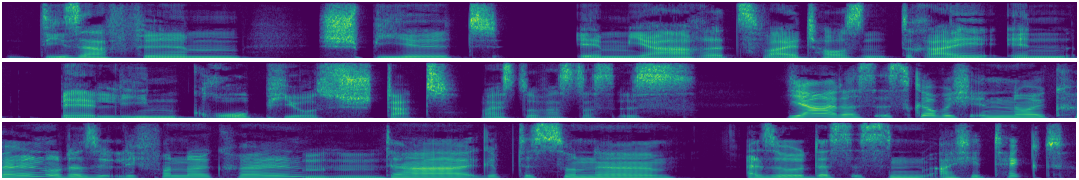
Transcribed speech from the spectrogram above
dieser Film spielt im Jahre 2003 in Berlin-Gropiusstadt. Weißt du, was das ist? ja, das ist, glaube ich, in Neukölln oder südlich von Neukölln. Mhm. Da gibt es so eine, also das ist ein Architekt,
